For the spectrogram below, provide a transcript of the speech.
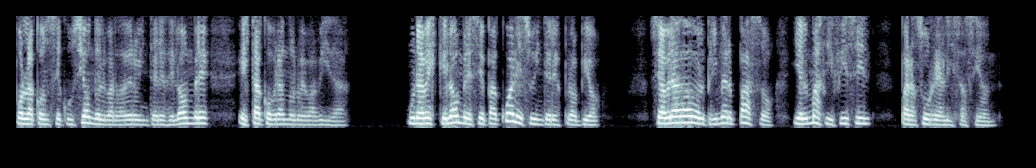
por la consecución del verdadero interés del hombre está cobrando nueva vida. Una vez que el hombre sepa cuál es su interés propio, se habrá dado el primer paso y el más difícil para su realización.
